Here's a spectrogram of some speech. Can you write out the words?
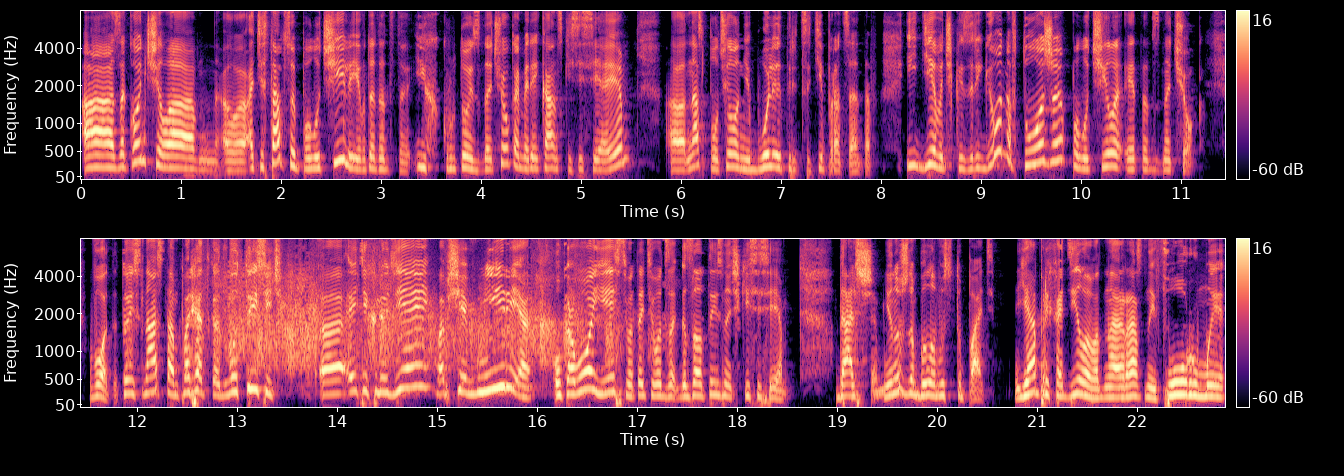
а закончила, э, аттестацию получили, и вот этот их крутой значок, американский CCIM, э, нас получило не более 30%. И девочка из регионов тоже получила этот значок. Вот. То есть нас там порядка 2000 э, этих людей вообще в мире, у кого есть вот эти вот золотые значки CCIM. Дальше. Мне нужно было выступать. Я приходила на разные форумы,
